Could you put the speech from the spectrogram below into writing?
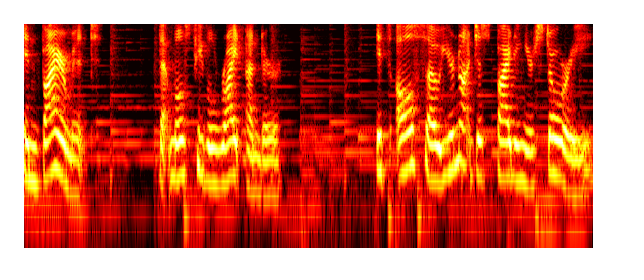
environment that most people write under, it's also, you're not just fighting your story,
